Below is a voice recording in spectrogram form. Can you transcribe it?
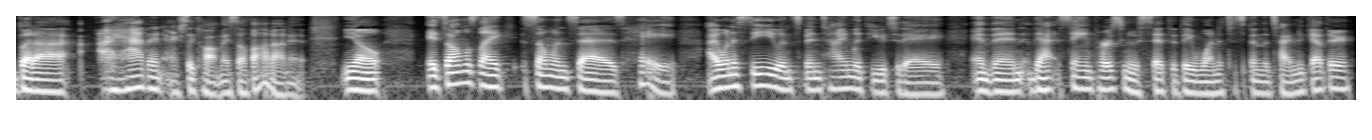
But uh, I haven't actually caught myself out on it. You know, it's almost like someone says, Hey, I want to see you and spend time with you today. And then that same person who said that they wanted to spend the time together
